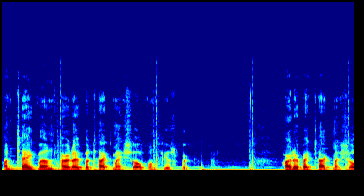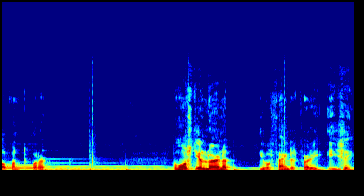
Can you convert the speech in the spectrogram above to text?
and type in how do I protect myself on Facebook. How do I protect myself on Twitter? And once you learn it, you will find it very easy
